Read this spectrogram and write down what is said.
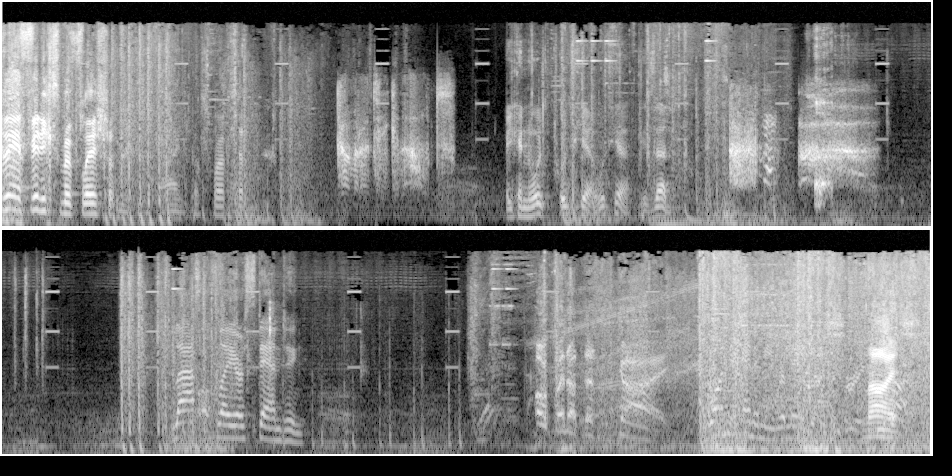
Не, Phoenix me flashu. You can ult, ult here, ult here. He's dead. Last player standing. Open up the sky! One enemy remaining. Nice.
